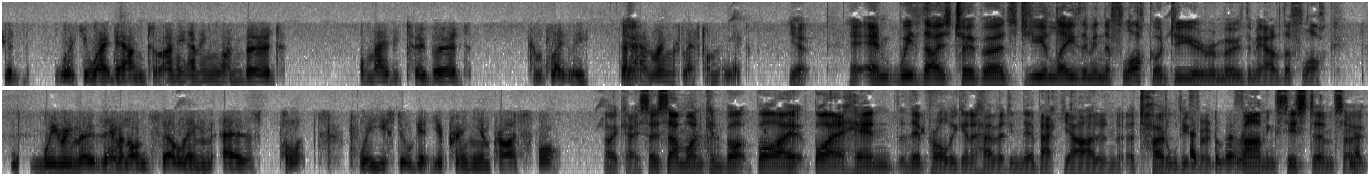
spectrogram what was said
should work your way down to only having one bird or maybe two birds completely that yep. have rings left on their legs. Yep. And with those two birds, do you leave them in the flock or do you remove them out of the flock? We remove them and on sell them as pullets, where you still get your premium price for. Okay, so someone can buy buy, buy a hen. They're probably going to have it in their backyard and a total different Absolutely. farming system. So yep.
